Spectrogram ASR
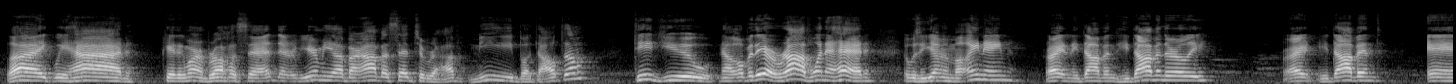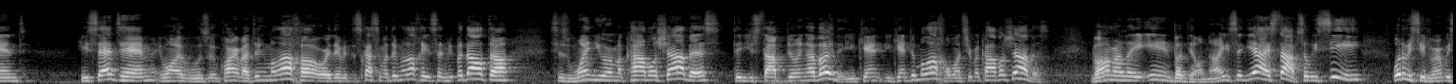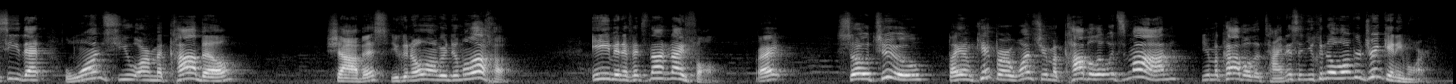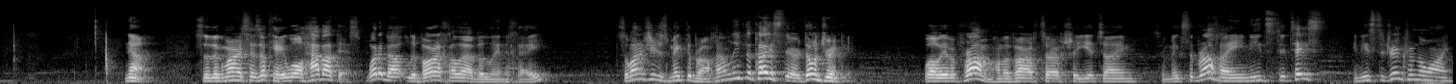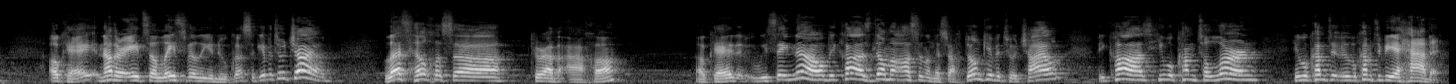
like we had Okay, the Gemara in Bracha said that Rav Yirmiyah Bar Abba said to Rav, "Mi badalta, did you?" Now over there, Rav went ahead. It was a Yom Ma'ainain, right? And he davened. He davened early, right? He davened, and he said to him, he was inquiring about doing malacha, or they were discussing about doing malacha. He said, "Mi badalta." He says, "When you were makabel Shabbos, did you stop doing avodah? You can't. You can't do malacha once you're makabel Shabbos." V'amar in badilna. He said, "Yeah, I stopped." So we see. What do we see from it? We see that once you are makabel Shabbos, you can no longer do malacha, even if it's not nightfall, right? So too, by Yom Kippur, once you're makabel it with zman, you're makabel the tinus, and you can no longer drink anymore. Now, so the Gemara says, okay, well, how about this? What about levarach alav So why don't you just make the bracha and leave the kais there? Don't drink it. Well, we have a problem. Hamavarach. So he makes the bracha. He needs to taste. He needs to drink from the wine. Okay, another eitzah leis yanuka. So give it to a child. Less hilchasa kirav acha. Okay, we say no because doma misrach. Don't give it to a child because he will come to learn. He will come to it will come to be a habit.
